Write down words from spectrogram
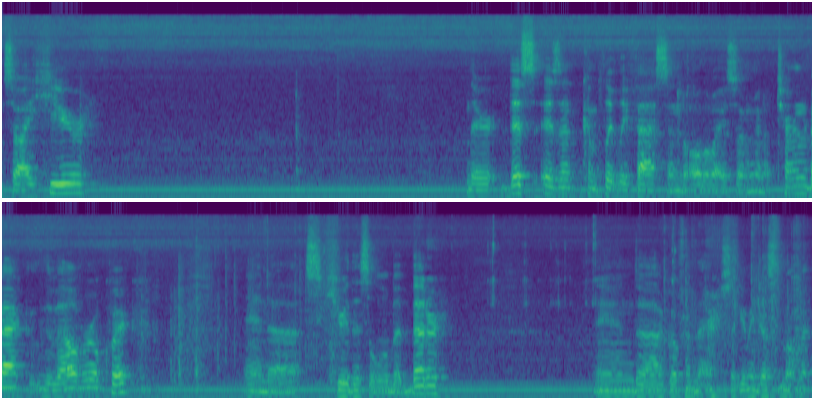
So I hear there, this isn't completely fastened all the way, so I'm gonna turn back the valve real quick and uh, secure this a little bit better and uh, go from there. So give me just a moment.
